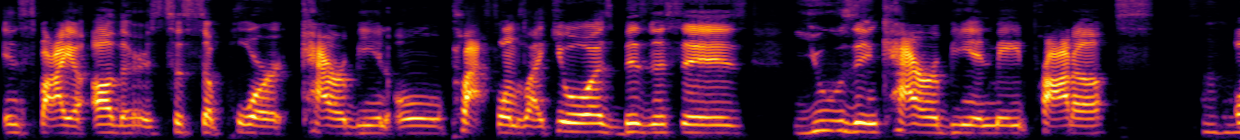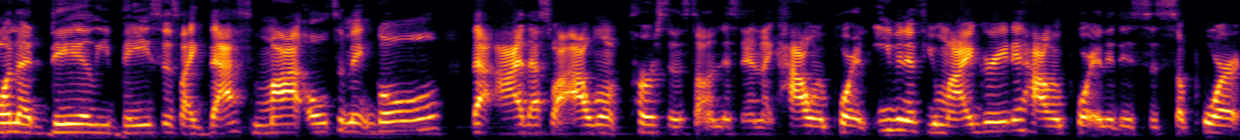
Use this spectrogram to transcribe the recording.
inspire others to support Caribbean owned platforms like yours, businesses using Caribbean made products mm-hmm. on a daily basis. Like that's my ultimate goal that I that's why I want persons to understand like how important even if you migrated how important it is to support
